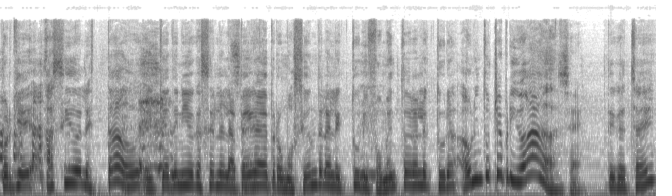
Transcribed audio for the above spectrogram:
Porque ha sido el Estado el que ha tenido que hacerle la Sí. pega de promoción de la lectura y fomento de la lectura a una industria privada. Sí. Parte, ¿cachai?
